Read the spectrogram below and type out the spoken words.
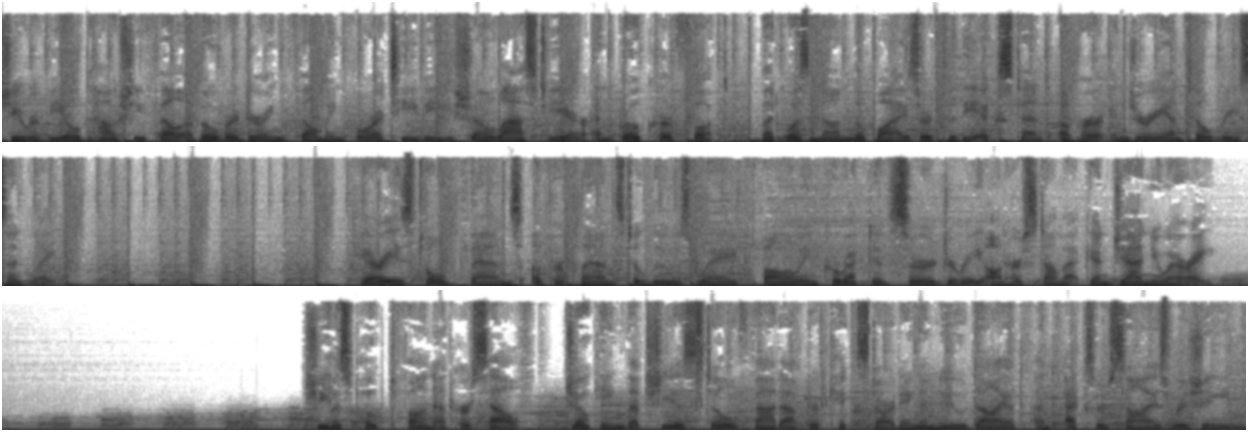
She revealed how she fell over during filming for a TV show last year and broke her foot, but was none the wiser to the extent of her injury until recently. Kerry's told fans of her plans to lose weight following corrective surgery on her stomach in January. She has poked fun at herself, joking that she is still fat after kickstarting a new diet and exercise regime.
